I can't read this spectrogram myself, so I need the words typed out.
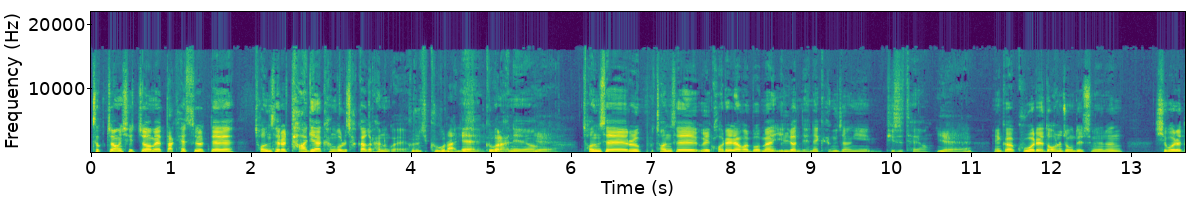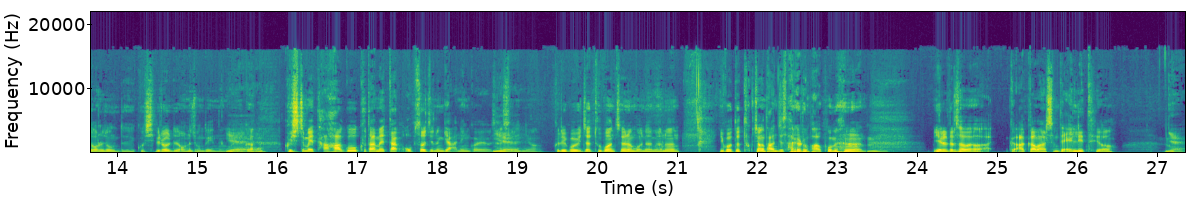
특정 시점에 딱 했을 때 전세를 다 계약한 걸로 착각을 하는 거예요. 그렇지. 그건 아니지. 예, 그건 예. 아니에요. 예. 전세를 전세의 거래량을 보면 1년 내내 굉장히 비슷해요. 예. 그러니까 9월에도 어느 정도 있으면은 10월에도 어느 정도 있고 11월에도 어느 정도 있는 거예요. 예. 그러니까 그 시점에 다 하고 그 다음에 딱 없어지는 게 아닌 거예요, 사실은요. 예. 그리고 이제 두 번째는 뭐냐면은 이것도 특정 단지 사례로 봐 보면은 음. 예를 들어서 그 아까 말씀드린 엘리트요. 예.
